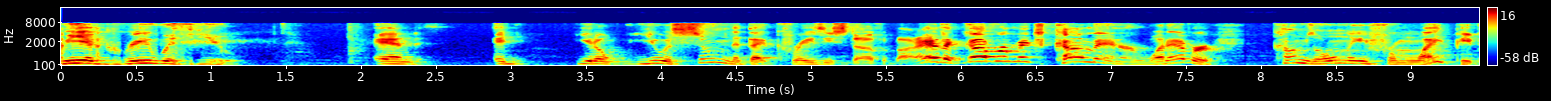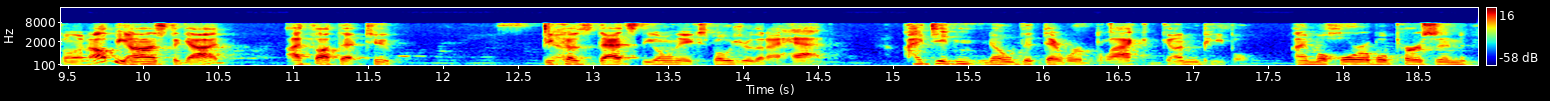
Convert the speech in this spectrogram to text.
we agree with you. And and you know, you assume that that crazy stuff about hey, the government's coming or whatever comes only from white people. And I'll be honest to God, I thought that too. Because that's the only exposure that I had. I didn't know that there were black gun people. I'm a horrible person.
